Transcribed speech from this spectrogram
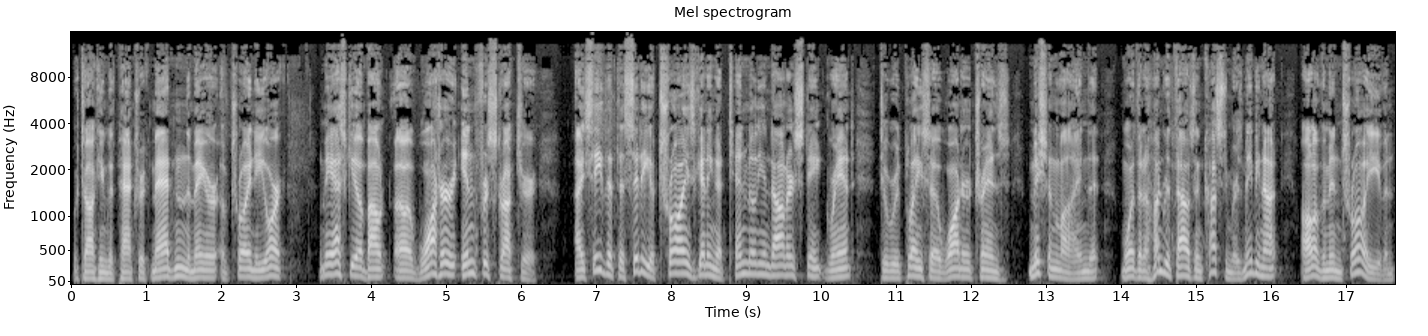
We're talking with Patrick Madden, the mayor of Troy, New York. Let me ask you about uh, water infrastructure. I see that the city of Troy is getting a $10 million state grant to replace a water transmission line that more than 100,000 customers, maybe not all of them in Troy even,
